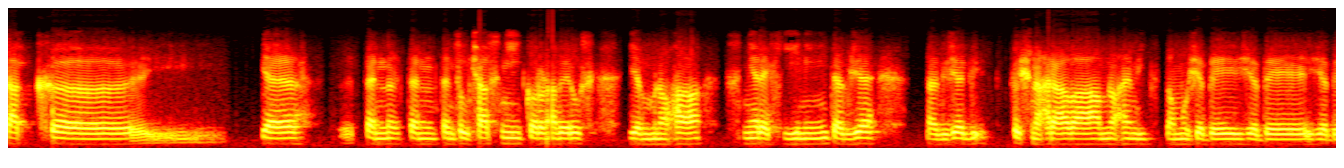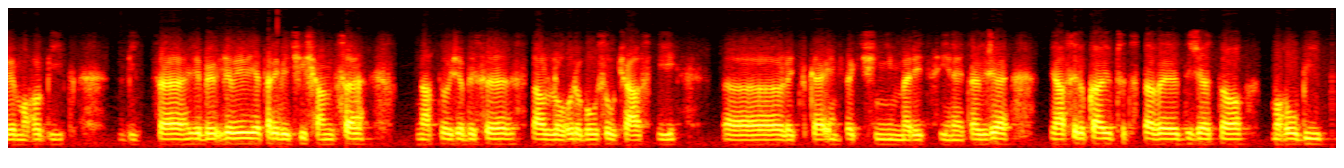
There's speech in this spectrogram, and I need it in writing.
tak eh, ten, ten, ten současný koronavirus je v mnoha směrech jiný, takže, takže což nahrává mnohem víc tomu, že by, že by, že by mohl být více, že by, že by je tady větší šance na to, že by se stal dlouhodobou součástí lidské infekční medicíny. Takže já si dokážu představit, že to mohou být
